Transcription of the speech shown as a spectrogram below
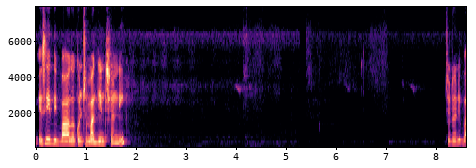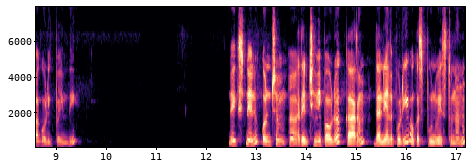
వేసి ఇది బాగా కొంచెం మగ్గించండి. చూడండి బాగా ఉడికిపోయింది. నెక్స్ట్ నేను కొంచెం రెడ్ చిల్లీ పౌడర్ కారం ధనియాల పొడి ఒక స్పూన్ వేస్తున్నాను.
